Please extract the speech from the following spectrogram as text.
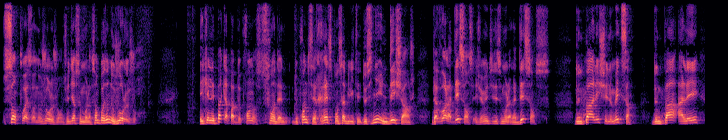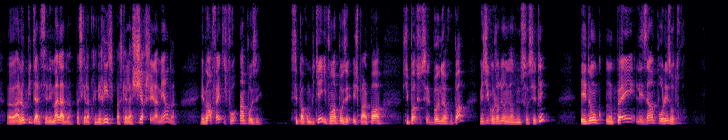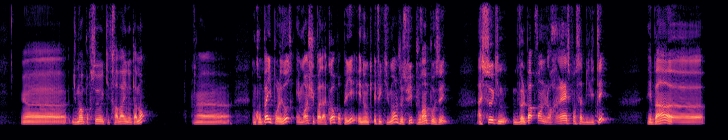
s'empoisonne au jour le jour, je vais dire ce mot-là, s'empoisonne au jour le jour, et qu'elle n'est pas capable de prendre soin d'elle, de prendre ses responsabilités, de signer une décharge, d'avoir la décence, et je vais même utiliser ce mot-là, la décence, de ne pas aller chez le médecin, de ne pas aller euh, à l'hôpital si elle est malade, parce qu'elle a pris des risques, parce qu'elle a cherché la merde, et eh ben en fait, il faut imposer. C'est pas compliqué, il faut imposer. Et je parle pas, je dis pas que c'est le bonheur ou pas, mais je dis qu'aujourd'hui on est dans une société, et donc on paye les uns pour les autres. Euh, du moins pour ceux qui travaillent notamment. Euh, donc on paye pour les autres, et moi je suis pas d'accord pour payer, et donc effectivement je suis pour imposer à ceux qui ne veulent pas prendre leurs responsabilités, eh ben euh,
